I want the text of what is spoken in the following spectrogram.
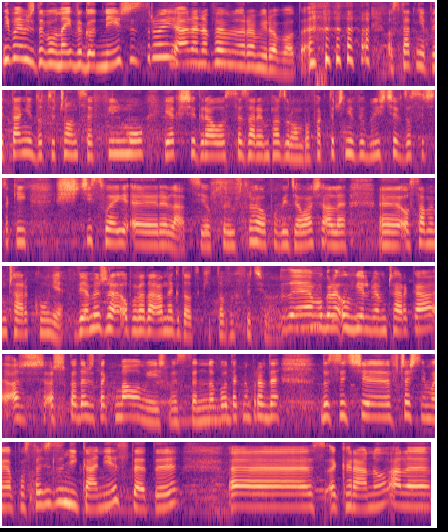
nie powiem, że to był najwygodniejszy strój, ale na pewno robi robotę. Ostatnie pytanie dotyczące filmu, jak się grało z Cezarem Pazurą, bo faktycznie wy byliście w dosyć takiej ścisłej e, relacji, o której już trochę opowiedziałaś, ale e, o samym Czarku nie. Wiemy, że opowiada anegdotki, to wychwyciłam. Ja w ogóle uwielbiam Czarka, aż, aż szkoda, że tak mało mieliśmy scen, no bo tak naprawdę dosyć e, wcześnie moja postać znika, niestety, e, z ekranu, ale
